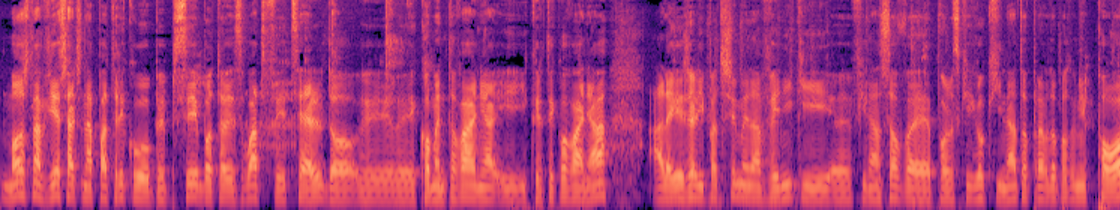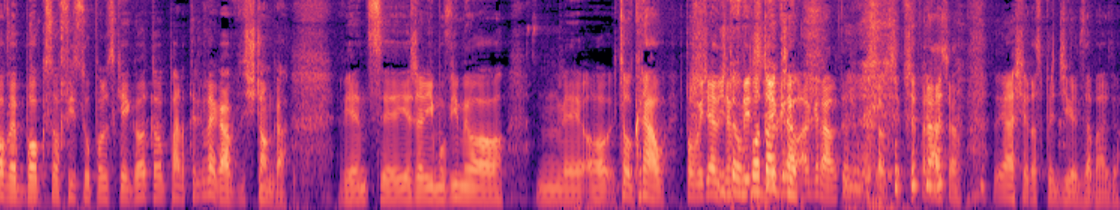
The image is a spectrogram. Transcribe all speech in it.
można wieszać na Patryku psy, bo to jest łatwy cel do y, y, komentowania i, i krytykowania, ale jeżeli patrzymy na wyniki y, finansowe polskiego kina, to prawdopodobnie połowę box office'u polskiego to Patryk Wega ściąga. Więc y, jeżeli mówimy o, mm, o co grał, powiedziałem, I że w nie grał, a grał też w Botoksie, przepraszam, ja się rozpędziłem za bardzo.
